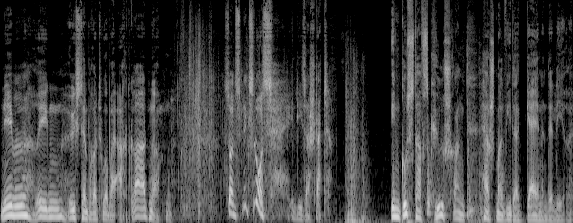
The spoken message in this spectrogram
Nebel, Regen, Höchsttemperatur bei 8 Grad. Na, sonst nichts los in dieser Stadt. In Gustavs Kühlschrank herrscht mal wieder gähnende Leere.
